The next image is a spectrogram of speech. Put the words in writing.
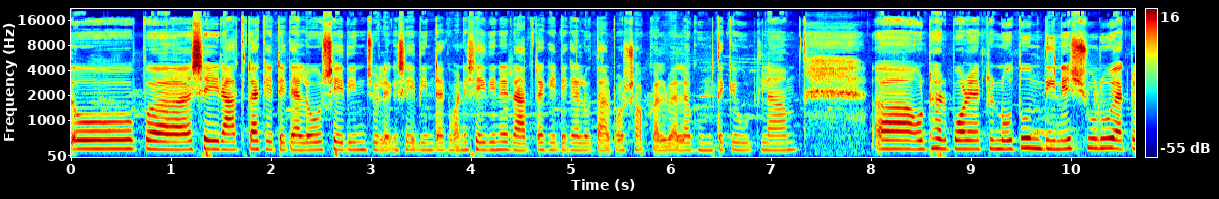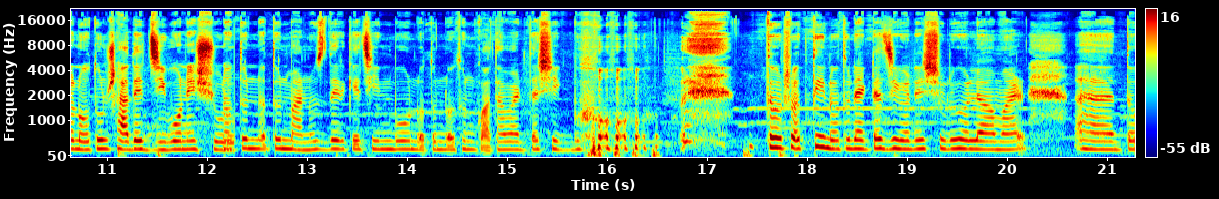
তো সেই রাতটা কেটে গেল সেই দিন চলে সেই দিনটাকে মানে সেই দিনের রাতটা কেটে গেল, তারপর সকালবেলা ঘুম থেকে উঠলাম। ওঠার পরে একটা নতুন দিনের শুরু, একটা নতুন স্বাদের জীবনের শুরু। নতুন নতুন মানুষদেরকে চিনবো, নতুন নতুন কথাবার্তা শিখব। তো সত্যি নতুন একটা জীবনের শুরু হলো আমার। তো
